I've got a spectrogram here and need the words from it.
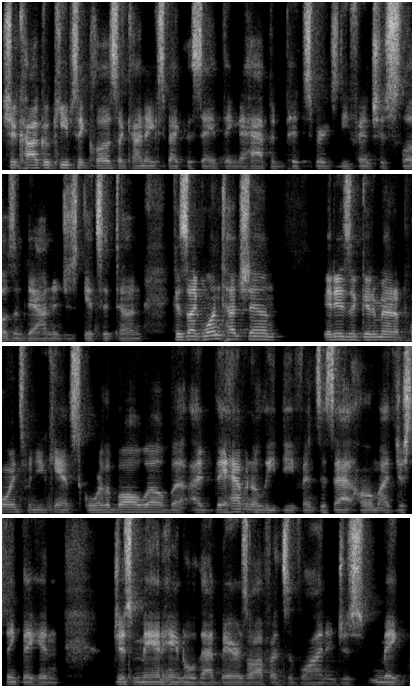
Chicago keeps it close, I kind of expect the same thing to happen. Pittsburgh's defense just slows them down and just gets it done. Because like one touchdown, it is a good amount of points when you can't score the ball well, but I, they have an elite defense. It's at home. I just think they can just manhandle that Bears offensive line and just make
